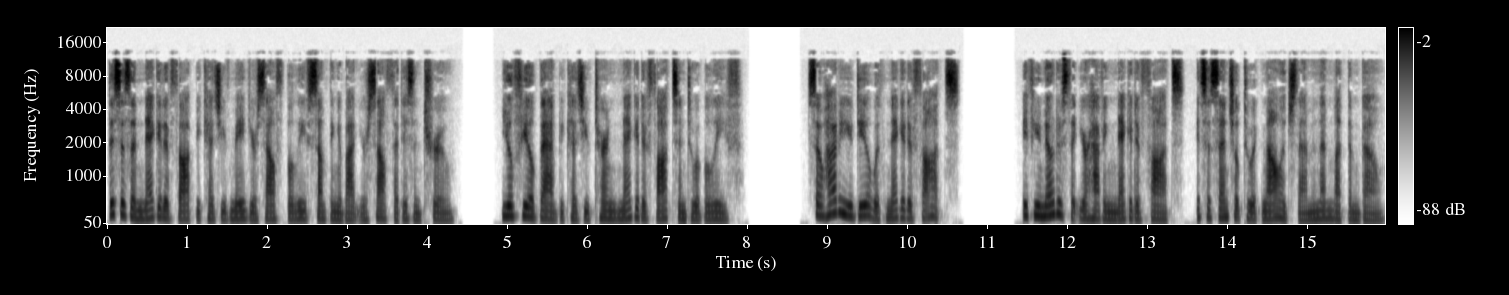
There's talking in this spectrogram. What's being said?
this is a negative thought because you've made yourself believe something about yourself that isn't true. You'll feel bad because you've turned negative thoughts into a belief. So, how do you deal with negative thoughts? If you notice that you're having negative thoughts, it's essential to acknowledge them and then let them go.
